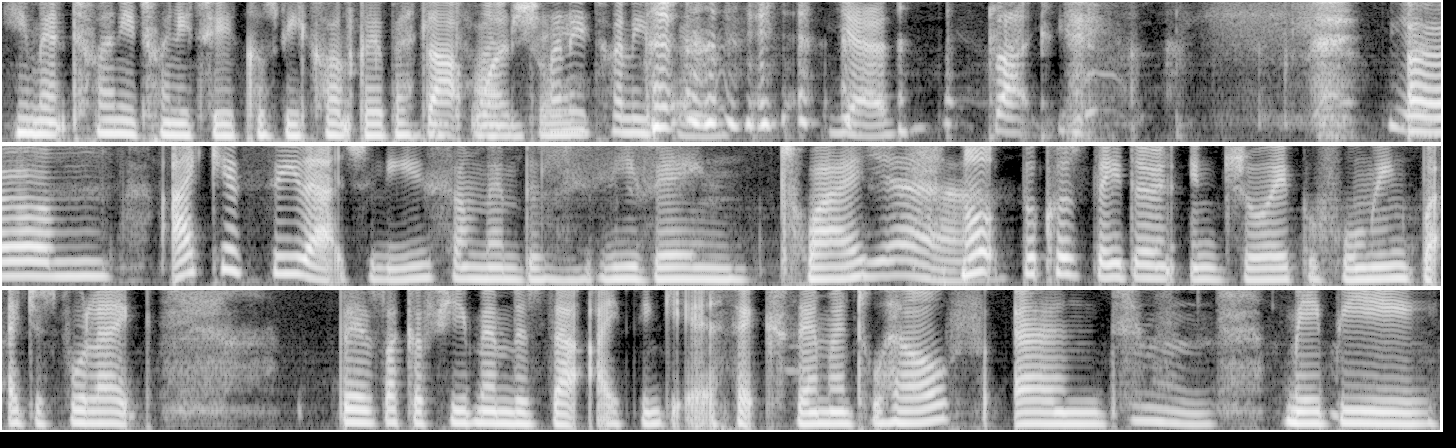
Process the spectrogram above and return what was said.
you meant 2022 because we can't go back That in time. one, Shai. 2022. yes. That. yes. Um, I can see that actually some members leaving twice. Yeah. Not because they don't enjoy performing, but I just feel like there's like a few members that I think it affects their mental health and Hmm. maybe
